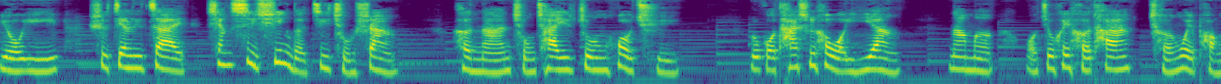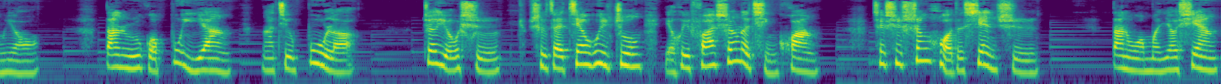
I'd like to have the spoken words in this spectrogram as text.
友谊是建立在相似性的基础上，很难从差异中获取。如果他是和我一样，那么。我就会和他成为朋友，但如果不一样，那就不了。这有时是在教会中也会发生的情况，这是生活的现实。但我们要向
